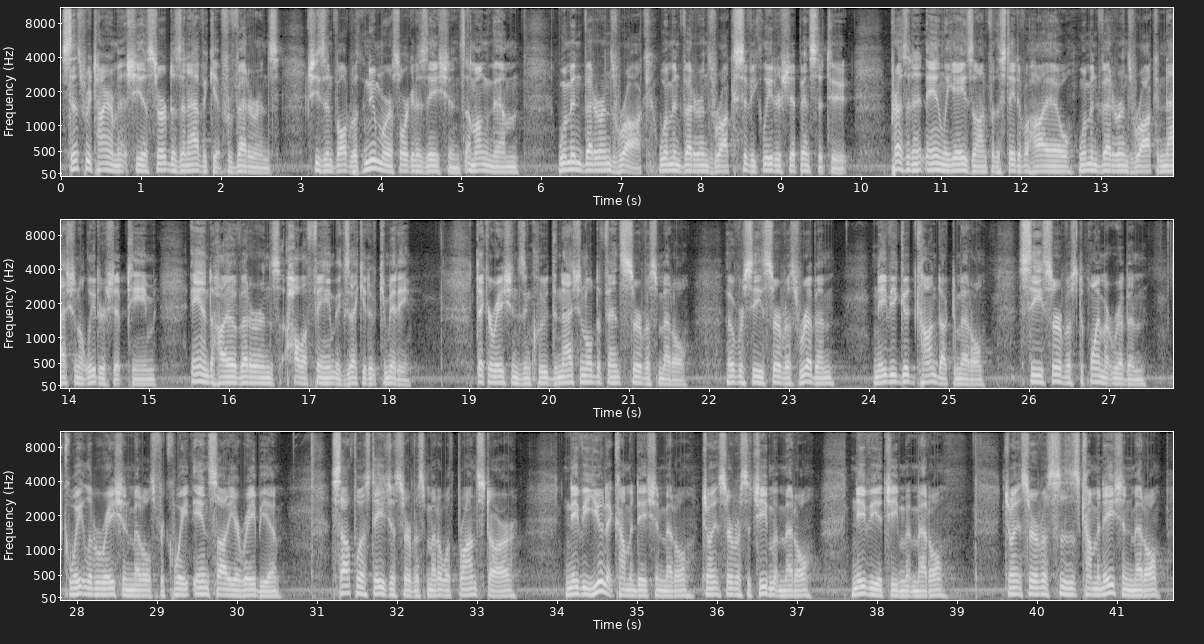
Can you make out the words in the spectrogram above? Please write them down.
Since retirement, she has served as an advocate for veterans. She's involved with numerous organizations, among them Women Veterans Rock, Women Veterans Rock Civic Leadership Institute, President and Liaison for the State of Ohio Women Veterans Rock National Leadership Team, and Ohio Veterans Hall of Fame Executive Committee. Decorations include the National Defense Service Medal, Overseas Service Ribbon, Navy Good Conduct Medal, Sea Service Deployment Ribbon, Kuwait Liberation Medals for Kuwait and Saudi Arabia, Southwest Asia Service Medal with Bronze Star, Navy Unit Commendation Medal, Joint Service Achievement Medal, Navy Achievement Medal, Joint Services Commendation Medal,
